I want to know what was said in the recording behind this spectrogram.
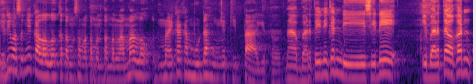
iya. Jadi maksudnya kalau lo ketemu sama teman-teman lama lo mereka akan mudah nginget kita gitu. Nah, berarti ini kan di sini ibaratnya kan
